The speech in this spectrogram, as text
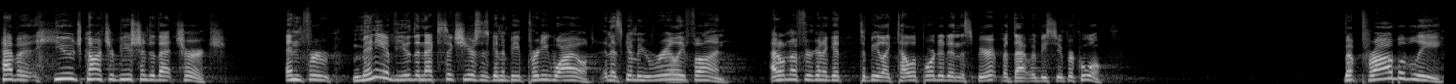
have a huge contribution to that church. And for many of you, the next six years is going to be pretty wild and it's going to be really fun. I don't know if you're going to get to be like teleported in the spirit, but that would be super cool. But probably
